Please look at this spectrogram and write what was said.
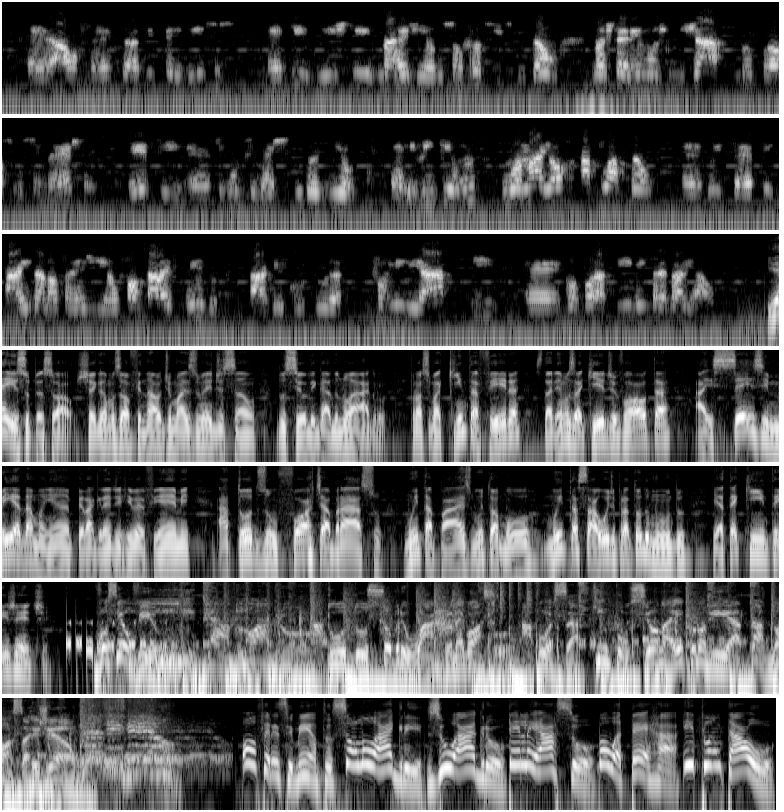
a oferta de serviços é, que existe na região do São Francisco. Então, nós teremos já no próximo semestre, esse é, segundo semestre de 2021, uma maior atuação é, do ITEP aí na nossa região, fortalecendo a agricultura familiar e é, corporativa e empresarial. E é isso, pessoal. Chegamos ao final de mais uma edição do seu Ligado no Agro. Próxima quinta-feira estaremos aqui de volta às seis e meia da manhã pela Grande Rio FM. A todos um forte abraço, muita paz, muito amor, muita saúde para todo mundo e até quinta, hein, gente? Você ouviu Ligado no Agro. Tudo sobre o agronegócio. A força que impulsiona a economia da nossa região. Oferecimento Solo Agri, Zuagro, Teleaço, Boa Terra e Plantal.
